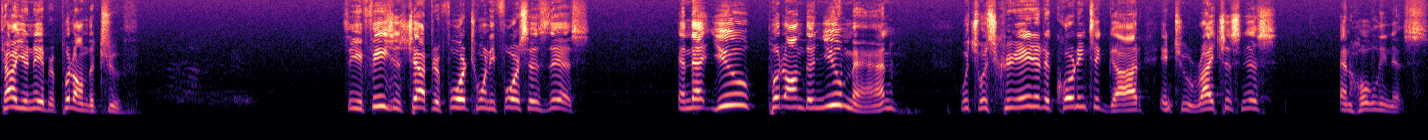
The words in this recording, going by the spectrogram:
Tell your neighbor, put on the truth. See, Ephesians chapter 4 24 says this and that you put on the new man, which was created according to God into righteousness and holiness.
